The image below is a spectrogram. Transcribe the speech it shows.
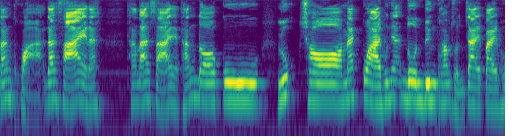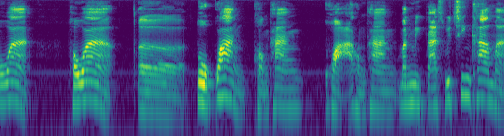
ด้านขวาด้านซ้ายนะทางด้านซ้ายเนี่ยทั้งดอกู ลุกชอ แม็กควายพวกเนี้ยโดนดึงความสนใจไป เพราะว่าเพราะว่าตัวกว้างของทางขวาของทางมันมีการสวิตชิ่งข้ามมา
